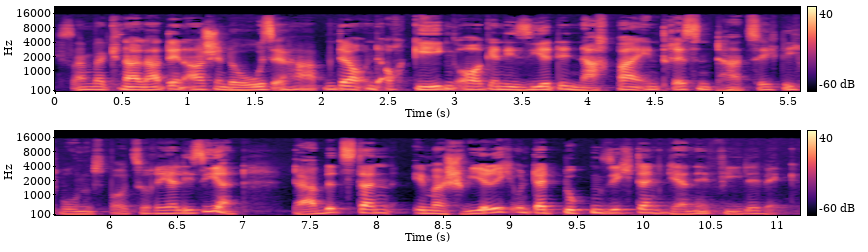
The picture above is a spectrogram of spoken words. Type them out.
ich sage mal, knallhart den Arsch in der Hose haben da und auch gegen organisierte Nachbarinteressen tatsächlich Wohnungsbau zu realisieren. Da wird's dann immer schwierig und da ducken sich dann gerne viele weg.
